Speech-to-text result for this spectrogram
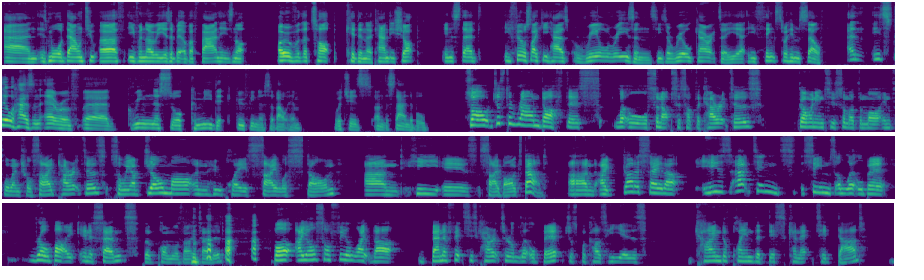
and is more down to earth, even though he is a bit of a fan. He's not over the top kid in a candy shop. Instead, he feels like he has real reasons. He's a real character. He, he thinks for himself. And he still has an air of uh, greenness or comedic goofiness about him, which is understandable. So, just to round off this little synopsis of the characters, going into some of the more influential side characters. So, we have Joe Morton, who plays Silas Stone, and he is Cyborg's dad. And I gotta say that his acting s- seems a little bit robotic in a sense. The pun was not intended. but I also feel like that benefits his character a little bit just because he is kind of playing the disconnected dad.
